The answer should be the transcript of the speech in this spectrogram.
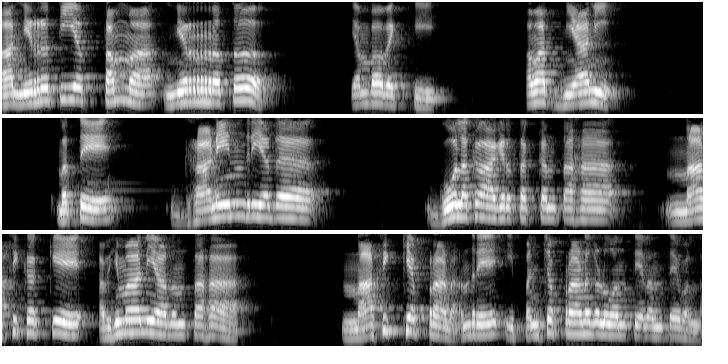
ಆ ನಿರತಿಯ ತಮ್ಮ ನಿರ್ರತ ಎಂಬ ವ್ಯಕ್ತಿ ಅವ ಜ್ಞಾನಿ ಮತ್ತು ಘ್ರಾಣೇಂದ್ರಿಯದ ಗೋಲಕ ಆಗಿರತಕ್ಕಂತಹ ನಾಸಿಕಕ್ಕೆ ಅಭಿಮಾನಿಯಾದಂತಹ ನಾಸಿಕ್ಯ ಪ್ರಾಣ ಅಂದರೆ ಈ ಪಂಚಪ್ರಾಣಗಳು ಅಂತೇನಂತೇವಲ್ಲ,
